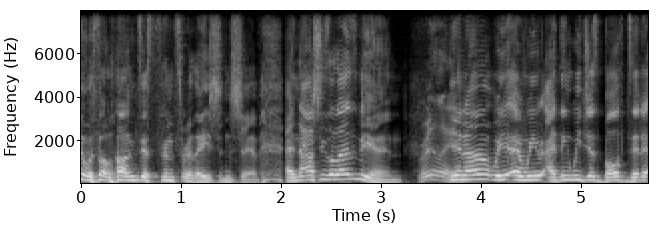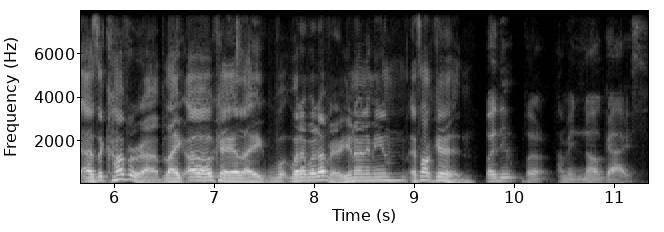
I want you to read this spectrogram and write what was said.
it was a long distance relationship, and now she's a lesbian. Really? You know, we and we. I think we just both did it as a cover up. Like, oh, okay, like wh- whatever, whatever. You know what I mean? It's all good. But, but I mean, no guys.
